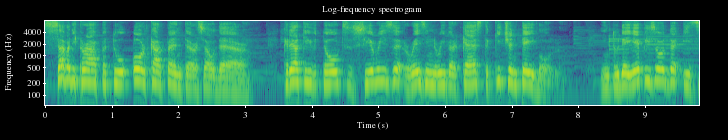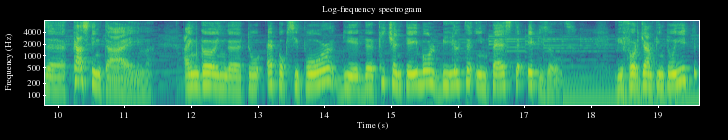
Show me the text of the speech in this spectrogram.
Savadi crap to all carpenters out there. Creative Thoughts series Resin River Cast Kitchen Table. In today's episode is uh, casting time. I'm going uh, to epoxy pour the, the kitchen table built in past episodes. Before jumping to it,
